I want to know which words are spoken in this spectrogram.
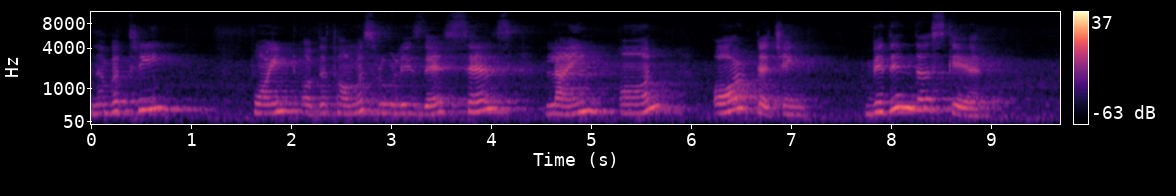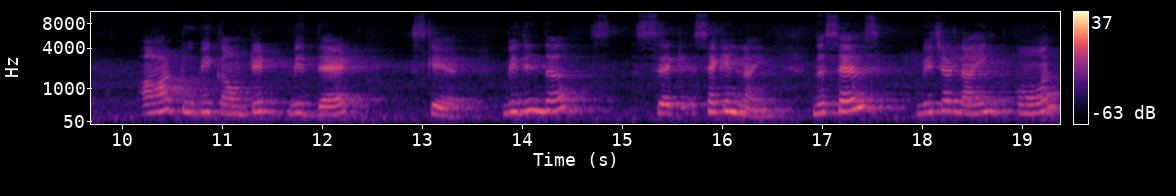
Number three point of the Thomas rule is that cells lying on or touching within the square are to be counted with that square within the sec second line. The cells which are lying on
